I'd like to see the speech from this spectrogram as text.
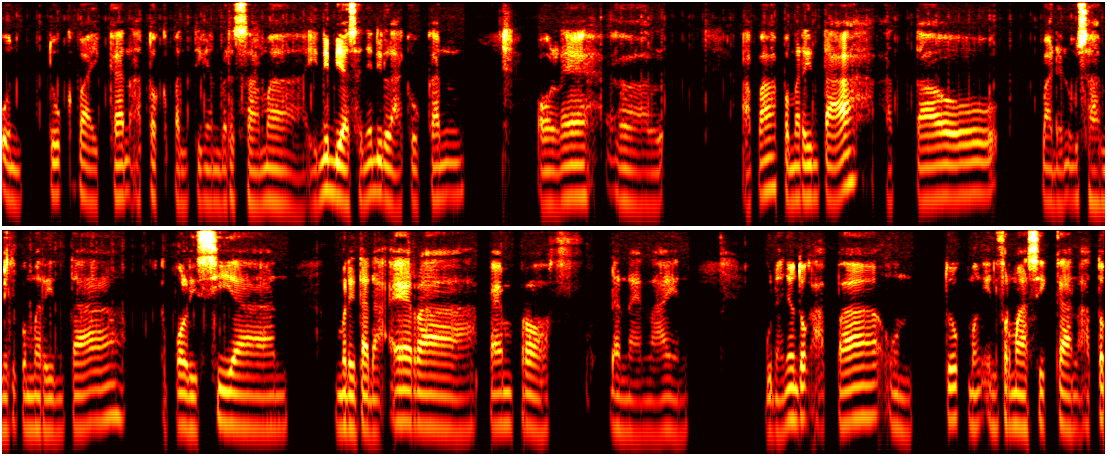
untuk kebaikan atau kepentingan bersama. Ini biasanya dilakukan oleh eh, apa pemerintah atau badan usaha milik pemerintah kepolisian, pemerintah daerah, pemprov, dan lain-lain. Gunanya untuk apa? Untuk menginformasikan atau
